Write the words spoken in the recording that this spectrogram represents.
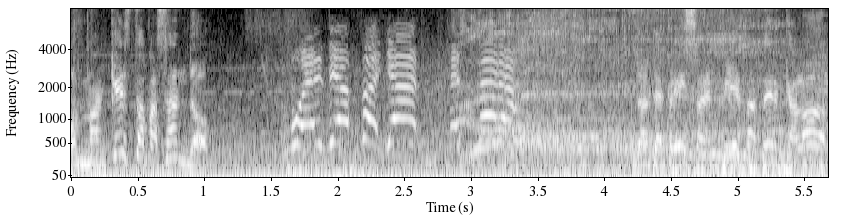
Hoffman, ¿qué está pasando? ¡Vuelve a fallar! ¡Espera! Date prisa, empieza a hacer calor.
